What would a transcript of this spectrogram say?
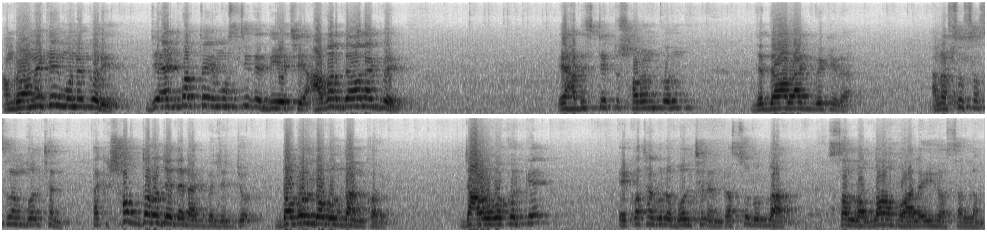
আমরা অনেকেই মনে করি যে একবার তো এই মসজিদে দিয়েছি, আবার দেওয়া লাগবে? এই হাদিসটি একটু স্মরণ করুন যে দেওয়া লাগবে কিনা। আল্লাহ সাল্লাম বলছেন, তাকে সব দরজেতে ডাকবে যে ডবল ডবল দান করে। যাও বকরকে এই কথাগুলো বলছিলেন রাসুল্লাহ সাল্লাহ আলহ্লাম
